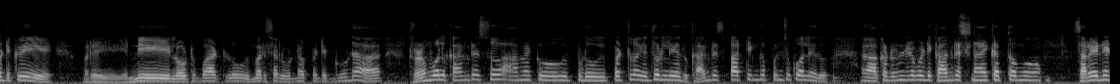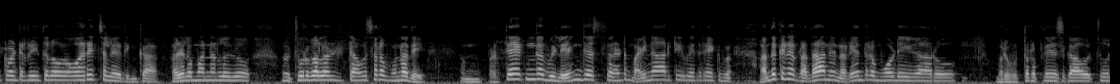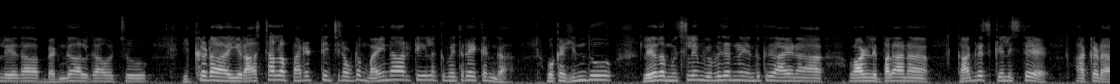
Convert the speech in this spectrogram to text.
ఇప్పటికీ మరి ఎన్ని లోటుపాట్లు విమర్శలు ఉన్నప్పటికీ కూడా తృణమూల్ కాంగ్రెస్ ఆమెకు ఇప్పుడు ఇప్పట్లో ఎదురు లేదు. కాంగ్రెస్ పార్టీ ఇంకా పుంజుకోలేదు. అక్కడ ఉన్నటువంటి కాంగ్రెస్ నాయకత్వము సరైనటువంటి రీతిలో వ్యవహరించలేదు. ఇంకా ప్రజల మన్నలు చూరగలంటే అవసరం ఉన్నది. ప్రత్యేకంగా వీళ్ళు ఏం చేస్తారంటే మైనారిటీ వ్యతిరేక. అందుకనే ప్రధాని నరేంద్ర మోడీ గారు మరి ఉత్తరప్రదేశ్ కావచ్చు లేదా బెంగాల్ కావచ్చు ఇక్కడ ఈ రాష్ట్రాల్లో పర్యటించినప్పుడు మైనారిటీలకు వ్యతిరేకంగా ఒక హిందూ లేదా ముస్లిం విభజన ఎందుకు ఆయన వాళ్ళని ఫలానా కాంగ్రెస్ గెలిస్తే అక్కడ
